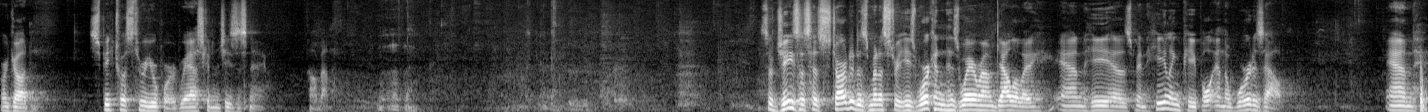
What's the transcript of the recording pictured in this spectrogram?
Lord God, speak to us through your word. We ask it in Jesus' name. Amen. So, Jesus has started his ministry. He's working his way around Galilee, and he has been healing people, and the word is out. And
